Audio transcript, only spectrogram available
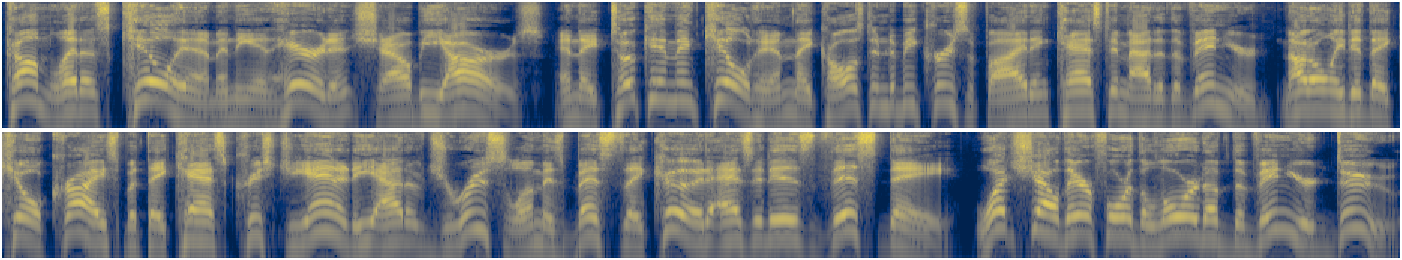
Come, let us kill him, and the inheritance shall be ours. And they took him and killed him. They caused him to be crucified and cast him out of the vineyard. Not only did they kill Christ, but they cast Christianity out of Jerusalem as best they could, as it is this day. What shall therefore the Lord of the vineyard do?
